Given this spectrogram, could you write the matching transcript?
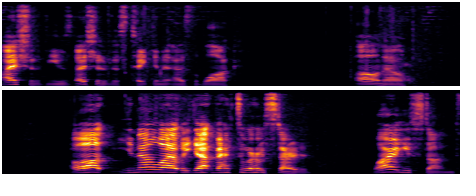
I should have used... I should have just taken it as the block. Oh, no. Well, you know what? We got back to where we started. Why are you stunned?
